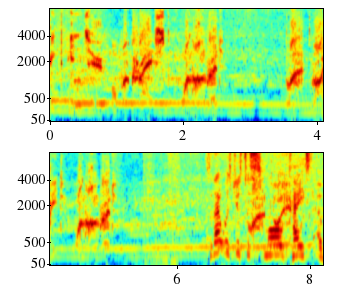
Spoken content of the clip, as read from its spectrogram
right into over crane. So that was just a small taste of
